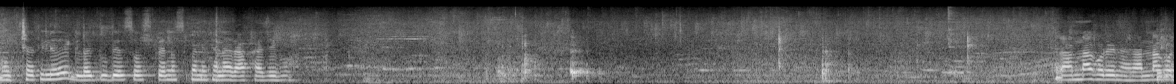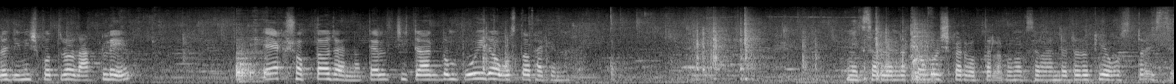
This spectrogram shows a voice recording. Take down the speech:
মুচ্ছা দিলে এগুলো দুধের সসপ্যান সসপ্যান এখানে রাখা যাব রান্নাঘরে না রান্নাঘরে জিনিসপত্র রাখলে এক সপ্তাহ যায় না, তেল চিটা একদম পইরা অবস্থা থাকে না। মিক্সার গ্রাইন্ডারটাও পরিষ্কার করতে লাগবে, মিক্সার গ্রাইন্ডারটারও কী অবস্থা হয়েছে?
